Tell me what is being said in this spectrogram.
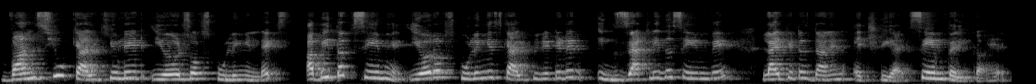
once you calculate years of schooling index, abhi tak same hai. Year of schooling is calculated in exactly the same way like it is done in HDI. Same tarika hai.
